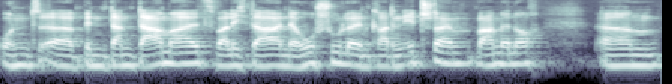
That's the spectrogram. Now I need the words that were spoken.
und äh, bin dann damals, weil ich da in der Hochschule, gerade in Idstein waren wir noch, ähm,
